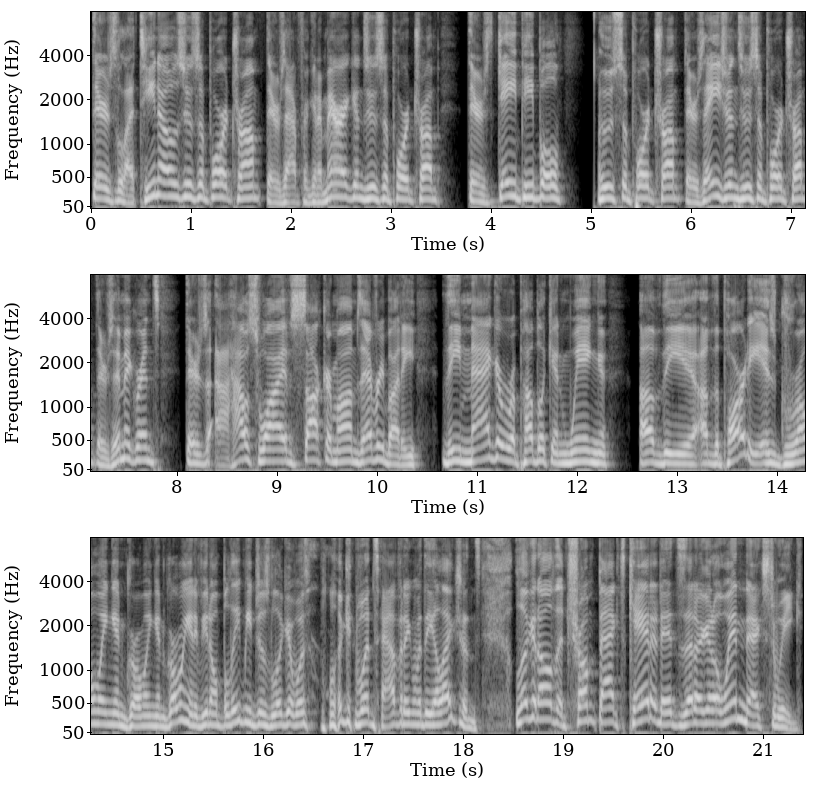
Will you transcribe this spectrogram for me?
There's Latinos who support Trump, there's African Americans who support Trump, there's gay people who support Trump, there's Asians who support Trump, there's immigrants, there's uh, housewives, soccer moms, everybody. The MAGA Republican wing of the of the party is growing and growing and growing. And if you don't believe me, just look at what look at what's happening with the elections. Look at all the Trump-backed candidates that are going to win next week.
